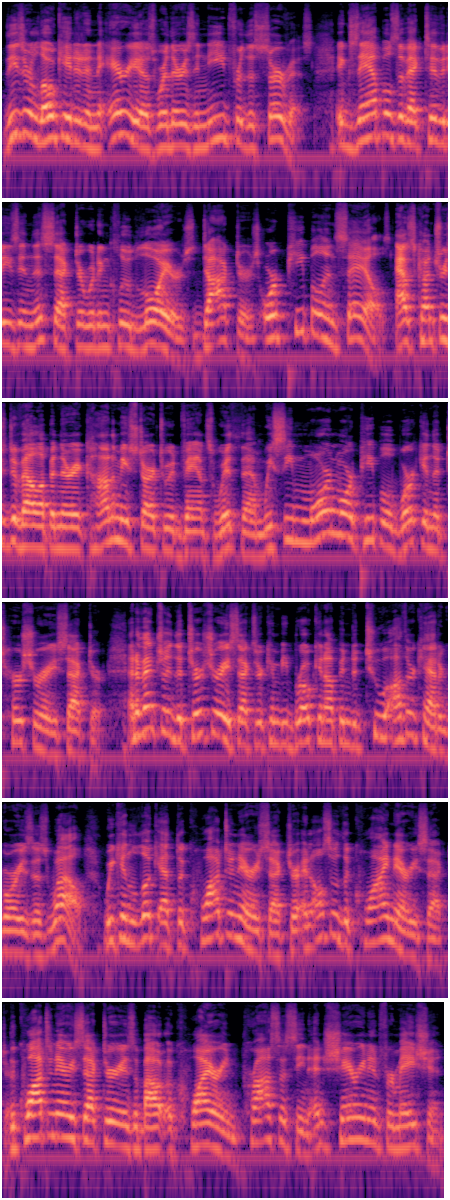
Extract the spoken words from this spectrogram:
These are located in areas where there is a need for the service. Examples of activities in this sector would include lawyers, doctors, or people in sales. As countries develop and their economies start to advance with them, we see more and more people work in the tertiary sector. And eventually the tertiary sector can be broken up into two other categories as well. We can look at the quaternary sector and also the quinary sector. The quaternary sector is about acquiring, processing, and sharing information.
